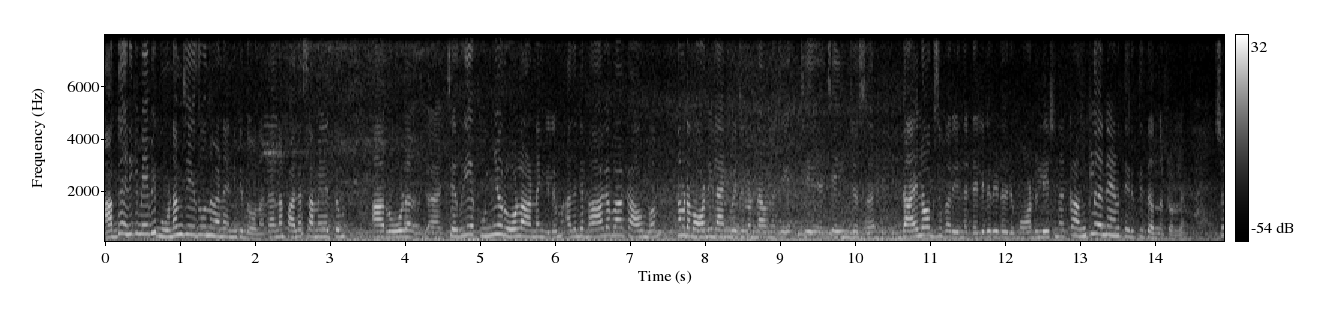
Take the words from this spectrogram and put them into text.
അത് എനിക്ക് മേ ബി ഗുണം ചെയ്തു എന്ന് വേണം എനിക്ക് തോന്നാം കാരണം പല സമയത്തും ആ റോൾ ചെറിയ കുഞ്ഞു റോളാണെങ്കിലും അതിന്റെ ഭാഗഭാഗമാവുമ്പം നമ്മുടെ ബോഡി ലാംഗ്വേജിൽ ഉണ്ടാകുന്ന ചേഞ്ചസ് ഡയലോഗ്സ് പറയുന്ന ഡെലിവറിയുടെ ഒരു മോഡുലേഷൻ ഒക്കെ അങ്കിൾ തന്നെയാണ് തിരുത്തി തന്നിട്ടുള്ളത്. സോ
